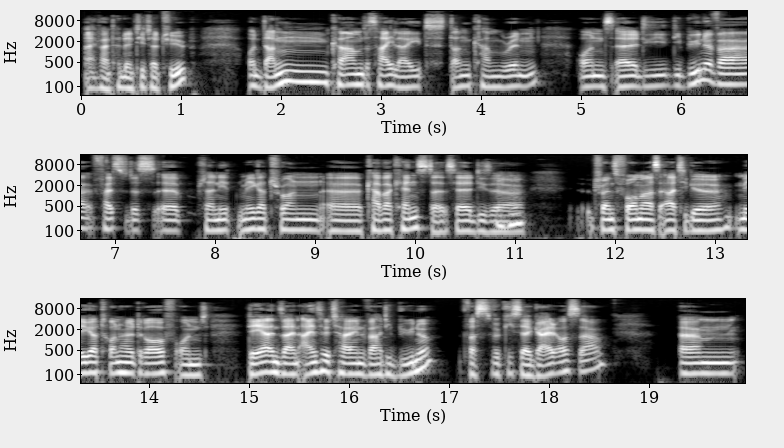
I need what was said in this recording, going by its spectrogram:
einfach ein talentierter Typ. Und dann kam das Highlight, dann kam Rin. Und äh, die, die Bühne war, falls du das äh, Planet Megatron äh, Cover kennst, da ist ja dieser mhm. Transformers-artige Megatron halt drauf und der in seinen Einzelteilen war die Bühne, was wirklich sehr geil aussah. Ähm,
